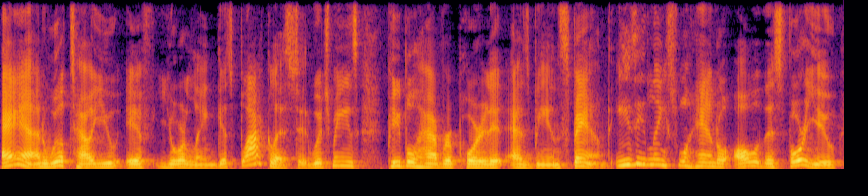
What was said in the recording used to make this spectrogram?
And we'll tell you if your link gets blacklisted, which means people have reported it as being spammed. Easy Links will handle all of this for you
